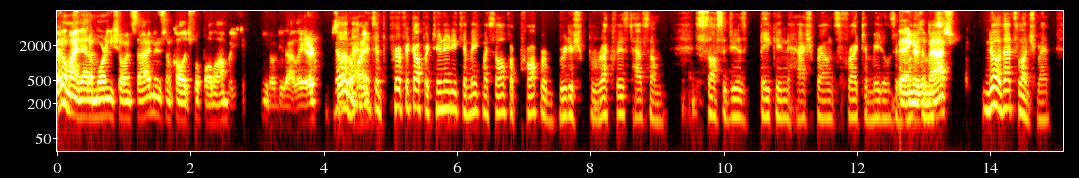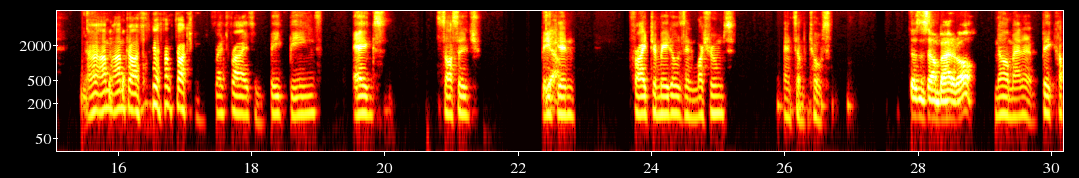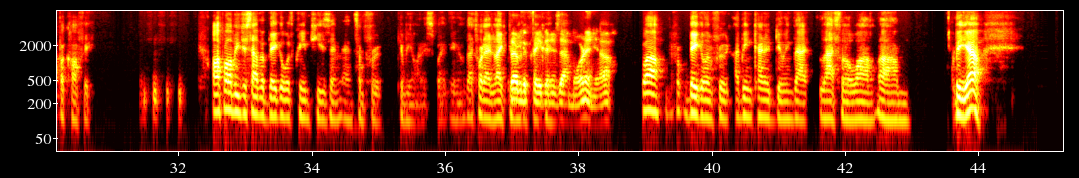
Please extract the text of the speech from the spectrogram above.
I don't mind that a morning show inside. I mean, some college football on, but you can you know do that later. So no, I don't man, mind. it's a perfect opportunity to make myself a proper British breakfast. Have some sausages, bacon, hash browns, fried tomatoes, and bangers and mash. No, that's lunch, man. I'm I'm talking I'm talking French fries and baked beans, eggs, sausage, bacon. Fried tomatoes and mushrooms, and some toast. Doesn't sound bad at all. No, man, and a big cup of coffee. I'll probably just have a bagel with cream cheese and, and some fruit, to be honest. But you know, that's what I like. Whatever the craving is that morning, yeah. Well, bagel and fruit. I've been kind of doing that last little while. Um, but yeah.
